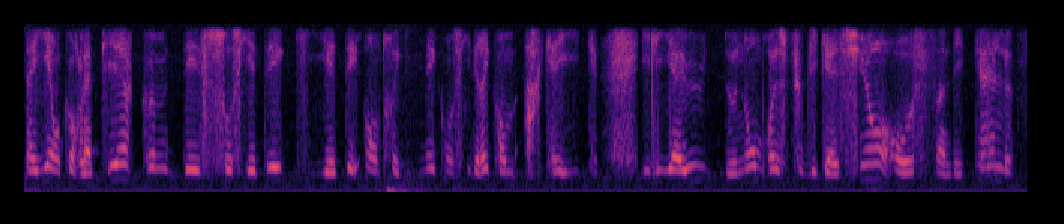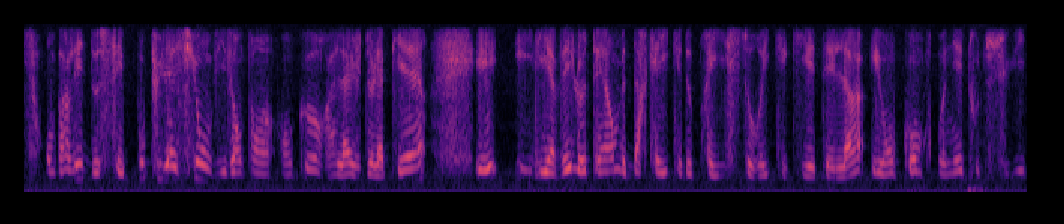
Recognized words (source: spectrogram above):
taillaient encore la pierre comme des sociétés qui étaient, entre guillemets, considérées comme archaïques. Il y a eu de nombreuses publications au sein desquelles on parlait de ces populations vivant en- encore à l'âge de la pierre et il y avait le terme d'archaïque et de préhistorique qui était là et on comprenait tout de suite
